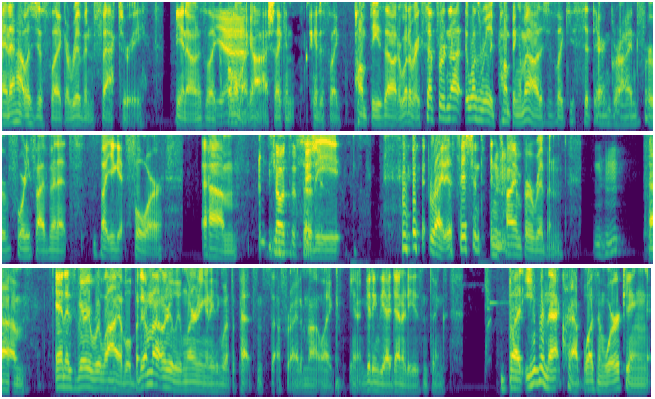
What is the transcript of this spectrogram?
And that was just like a ribbon factory, you know. It's like, oh my gosh, I can I can just like pump these out or whatever. Except for not, it wasn't really pumping them out. It's just like you sit there and grind for 45 minutes, but you get four. Um, So it's efficient. so the right efficient in time per ribbon. mm-hmm. Um, and it's very reliable, but I'm not really learning anything about the pets and stuff, right? I'm not like, you know, getting the identities and things. But even that crap wasn't working.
